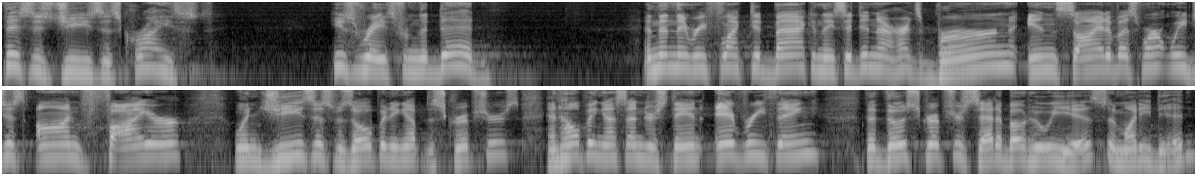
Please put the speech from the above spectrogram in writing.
this is Jesus Christ. He's raised from the dead. And then they reflected back and they said, Didn't our hearts burn inside of us? Weren't we just on fire when Jesus was opening up the scriptures and helping us understand everything that those scriptures said about who he is and what he did?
